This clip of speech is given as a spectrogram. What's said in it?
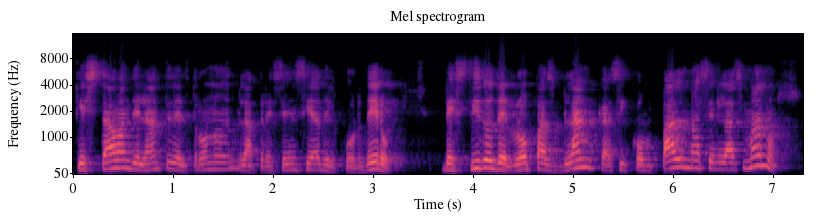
que estaban delante del trono en la presencia del Cordero, vestidos de ropas blancas y con palmas en las manos,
